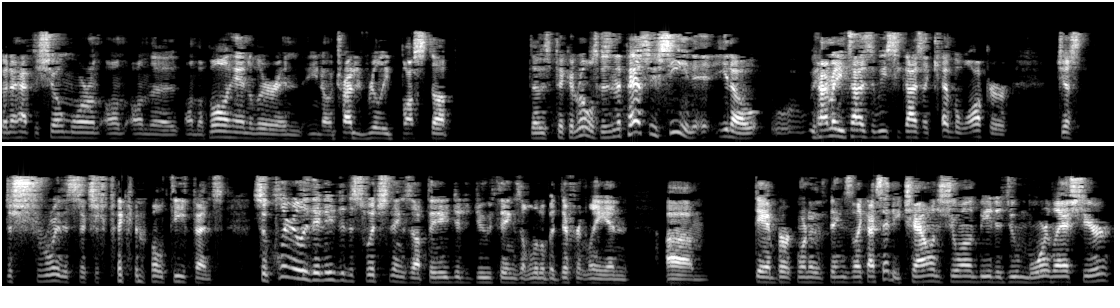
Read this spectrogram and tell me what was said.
to have to show more on, on, on the on the ball handler, and you know, try to really bust up those pick and rolls. Because in the past we've seen, you know, how many times do we see guys like Kemba Walker just destroy the Sixers pick and roll defense. So clearly they needed to switch things up. They needed to do things a little bit differently. And um, Dan Burke, one of the things, like I said, he challenged Joel Embiid to do more last year.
